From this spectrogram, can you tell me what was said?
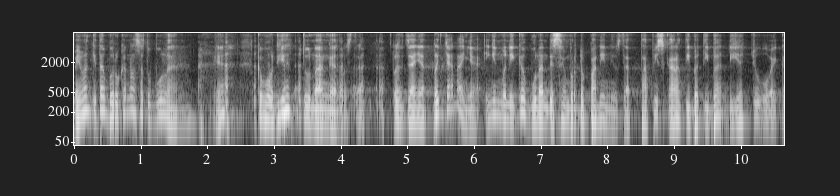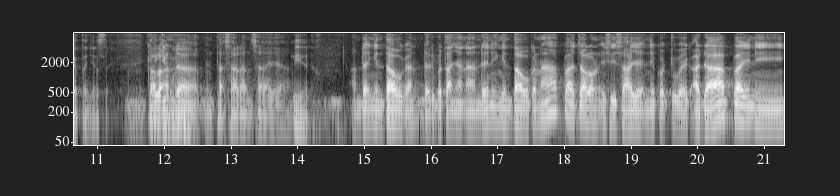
Memang kita baru kenal satu bulan ya, kemudian tunangan Ustaz. Rencananya, rencananya ingin menikah bulan Desember depan ini Ustaz, tapi sekarang tiba-tiba dia cuek katanya Ustaz. Hmm, kalau gimana? Anda minta saran saya, Iya. Anda ingin tahu kan dari pertanyaan Anda ini ingin tahu kenapa calon istri saya ini kok cuek? Ada apa ini?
